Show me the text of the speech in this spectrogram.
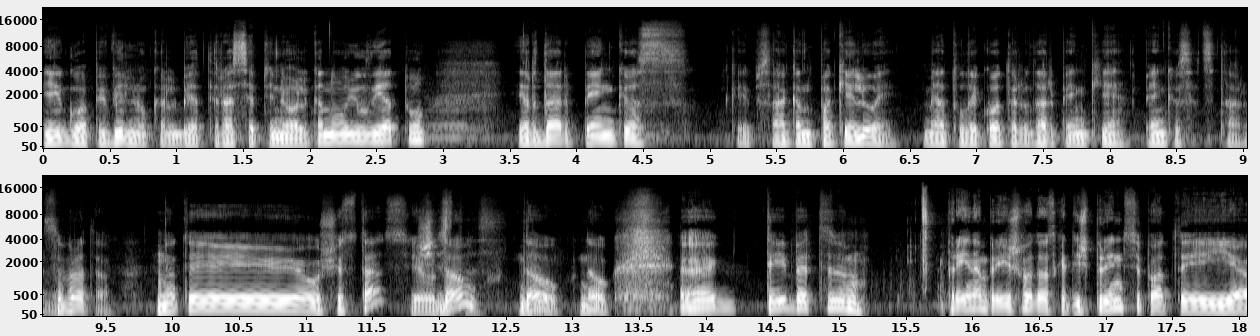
jeigu apie Vilnių kalbėti, yra 17 naujų vietų ir dar penkios, kaip sakant, pakeliui. Metų laikotarpiu dar penki, penkios atsidaro. Supratau. Nu tai jau šis tas, jau Šis daug, tas, daug, daug. E, tai bet prieinam prie išvados, kad iš principo tai e,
